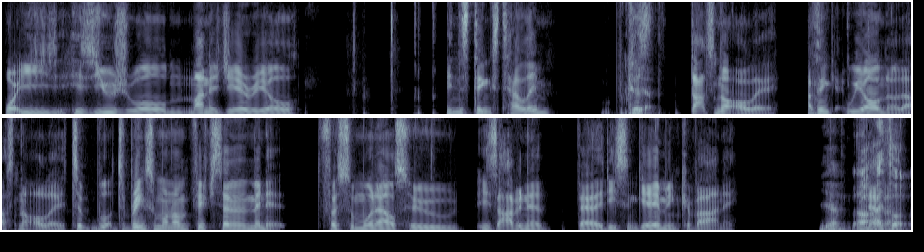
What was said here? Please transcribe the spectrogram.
what he, his usual managerial instincts tell him because Yeah. that's not Ole. I think we all know that's not Ole. To to bring someone on 57 minute for someone else who is having a fairly decent game in Cavani. Yeah, I thought,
